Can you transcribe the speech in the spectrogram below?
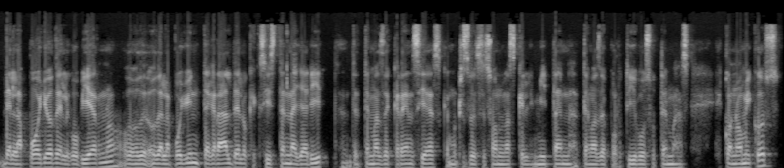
del apoyo del gobierno o, del apoyo integral de lo que existe en Nayarit, de temas de creencias que muchas veces son las que limitan a temas deportivos o temas económicos.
